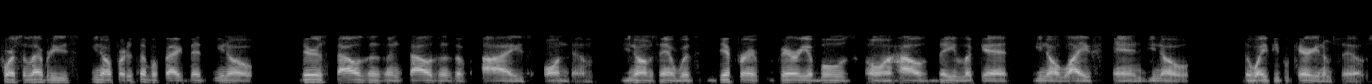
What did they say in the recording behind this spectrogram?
for celebrities, you know, for the simple fact that, you know, there's thousands and thousands of eyes on them. You know what I'm saying, with different variables on how they look at, you know, life and, you know, the way people carry themselves.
